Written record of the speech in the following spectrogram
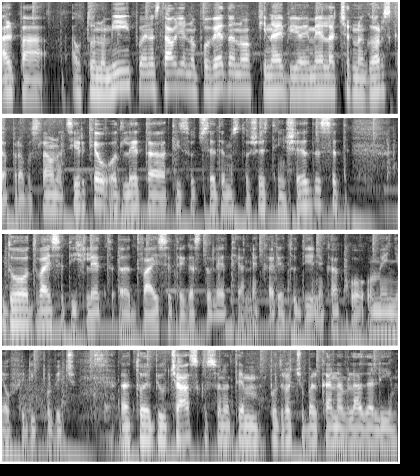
ali pa avtonomiji, poenostavljeno povedano, ki naj bi jo imela Črnogorska pravoslavna crkva od leta 1766 do 20. let 20. Eh, stoletja, ne, kar je tudi nekako omenjal Filipovič. Eh, to je bil čas, ko so na tem področju Balkana vladali uh,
